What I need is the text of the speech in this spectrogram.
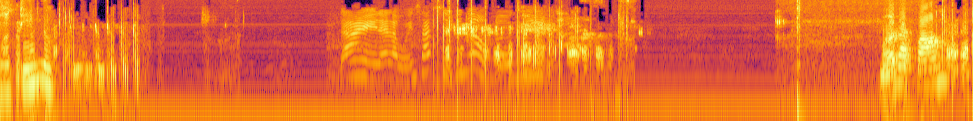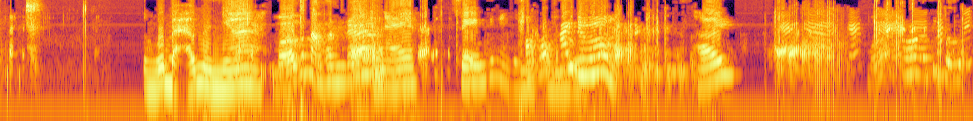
Mở tiếng được đây đây là quyển sách suy tính học đường nha mở ra con. Đừng có bảo mình nha. Mở cái màn hình ra. Nè Xem cái này không có thấy đường. Thấy. Các các bạn uh, tắt mic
